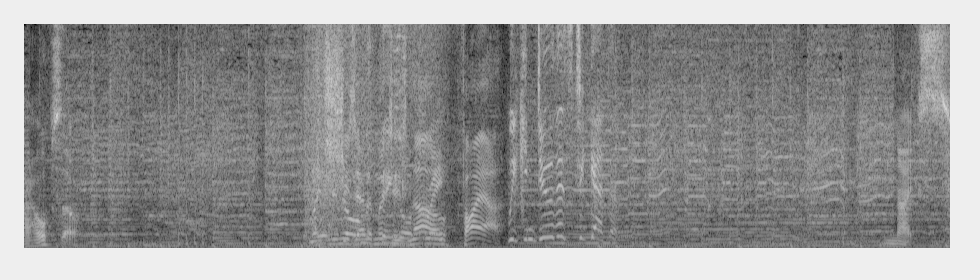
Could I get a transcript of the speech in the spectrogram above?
I hope so. Let's The show enemy's element is now three. fire. We can do this together. Nice.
